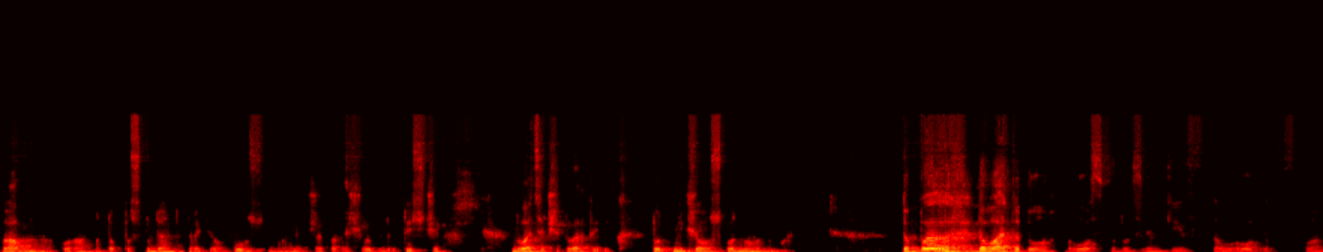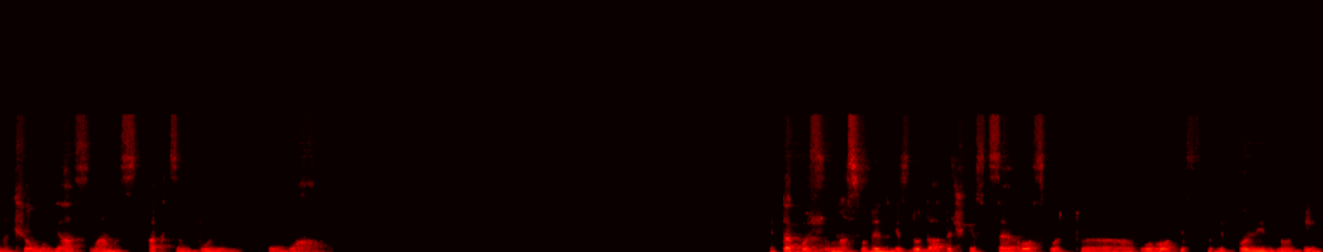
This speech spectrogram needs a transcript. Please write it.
правильно, акуратно. Тобто студенти третього курсу ми вже перейшли в 2024 рік. Тут нічого складного немає. Тепер давайте до розкладу дзвінків та уроків, на чому я з вами акцентую увагу. І так ось у нас один із додаточків це розклад е, уроків, відповідно, і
